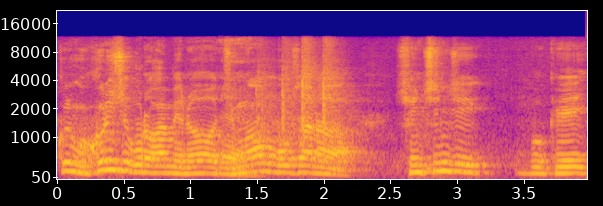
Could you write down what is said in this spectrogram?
그리고 그런 식으로 하면은 예. 정광훈 목사나 신천지 뭐 교회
